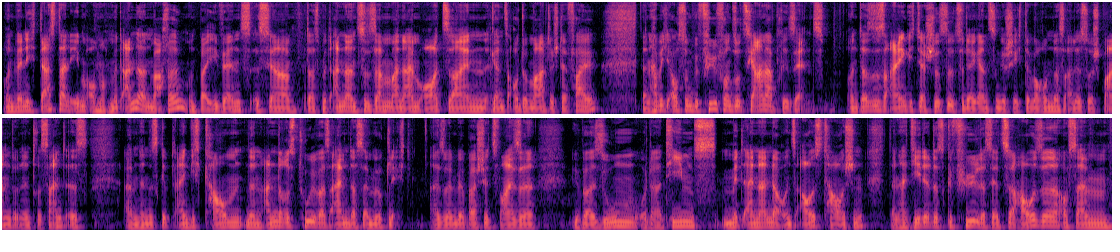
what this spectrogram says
Und wenn ich das dann eben auch noch mit anderen mache, und bei Events ist ja das mit anderen zusammen an einem Ort sein ganz automatisch der Fall, dann habe ich auch so ein Gefühl von sozialer Präsenz. Und das ist eigentlich der Schlüssel zu der ganzen Geschichte, warum das alles so spannend und interessant ist. Ähm, denn es gibt eigentlich kaum ein anderes Tool, was einem das ermöglicht. Also wenn wir beispielsweise über Zoom oder Teams miteinander uns austauschen, dann hat jeder das Gefühl, dass er zu Hause auf seinem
